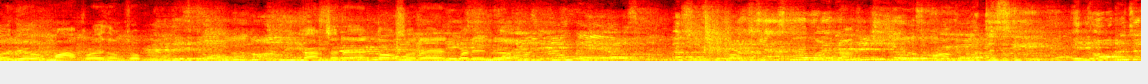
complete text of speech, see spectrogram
ก็เยอะมากเลยท่านผู้ชม การแสดงก็แสดงไปเรื่อยๆคนนั่งกินเยอะมาก In order to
